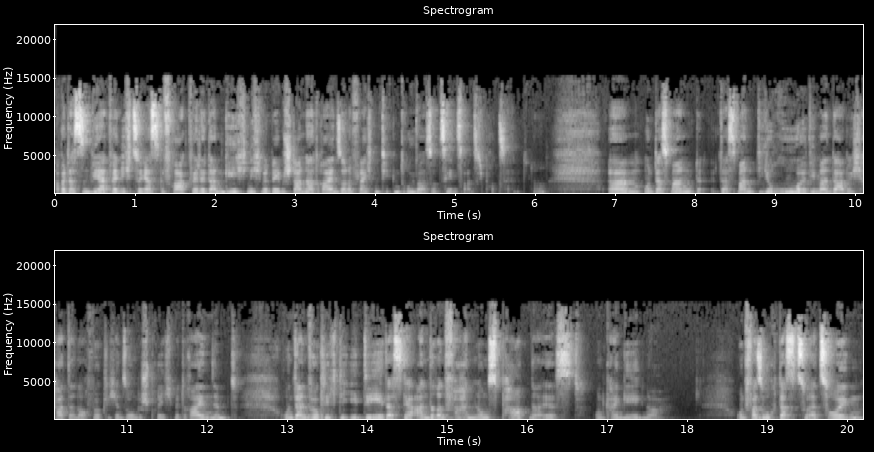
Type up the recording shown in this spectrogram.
aber das ist ein Wert, wenn ich zuerst gefragt werde, dann gehe ich nicht mit dem Standard rein, sondern vielleicht einen Ticken drüber, so 10, 20 Prozent. Ne? Ähm, und dass man, dass man die Ruhe, die man dadurch hat, dann auch wirklich in so ein Gespräch mit reinnimmt und dann wirklich die Idee, dass der andere ein Verhandlungspartner ist und kein Gegner. Und versucht das zu erzeugen.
